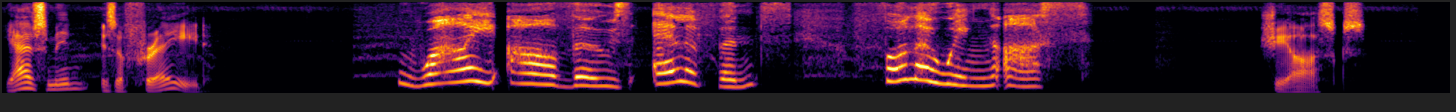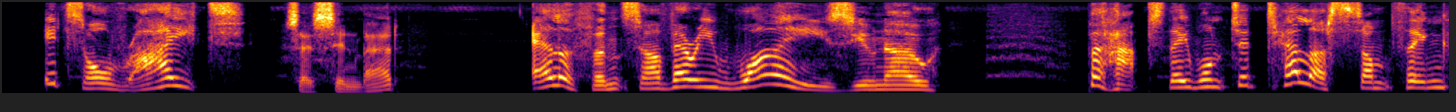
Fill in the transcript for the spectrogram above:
Yasmin is afraid. Why are those elephants following us? She asks, It's all right. says Sinbad. Elephants are very wise, you know. Perhaps they want to tell us something.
